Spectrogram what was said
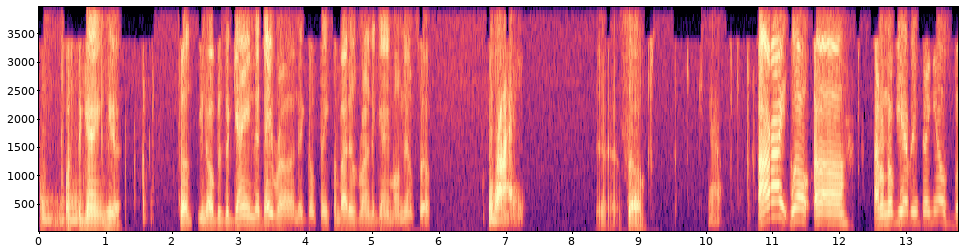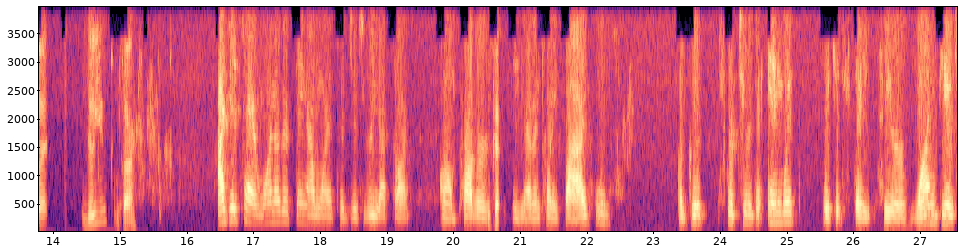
what's the game here? Because you know, if it's a game that they run, they gonna think somebody else running the game on them. So, right? yeah. So, Yeah. all right. Well, uh, I don't know if you have anything else, but do you? I'm sorry. I just had one other thing I wanted to just read. I thought um, Proverbs Okay. eleven twenty five was a good scripture to end with, which it states here: "One gives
